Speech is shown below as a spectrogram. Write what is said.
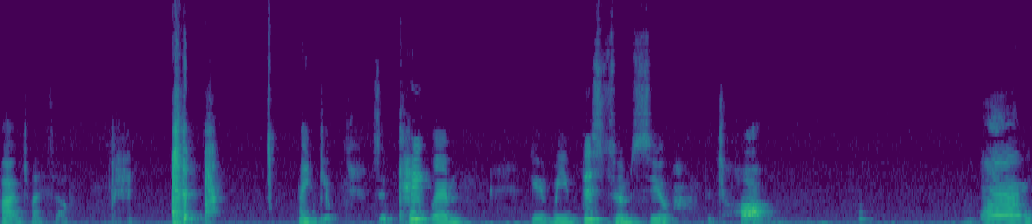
five to myself. Thank you. So Caitlin gave me this swimsuit, the top, and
